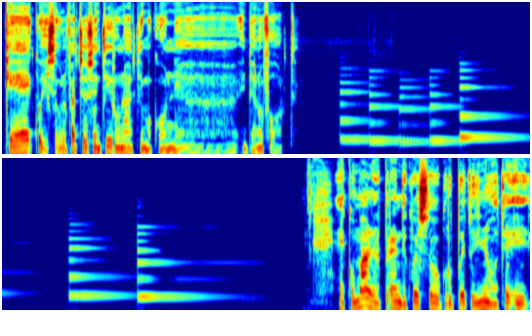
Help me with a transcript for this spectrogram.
che è questo, ve lo faccio sentire un attimo con uh, il pianoforte. Ecco, Mahler prende questo gruppetto di note e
